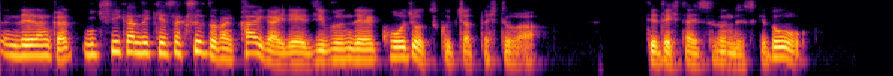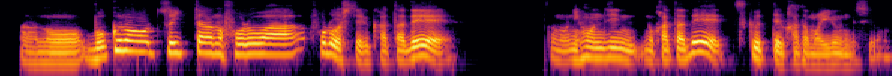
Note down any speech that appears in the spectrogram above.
で、なんか、ニキシー管で検索すると、なんか海外で自分で工場を作っちゃった人が出てきたりするんですけど、あの、僕のツイッターのフォロワー、フォローしてる方で、その日本人の方で作ってる方もいるんですよ。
